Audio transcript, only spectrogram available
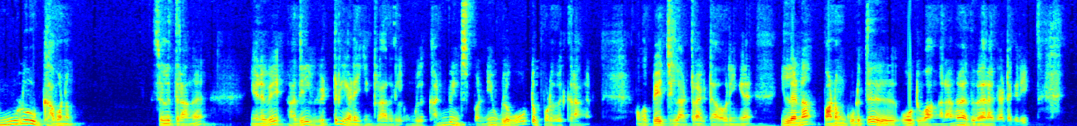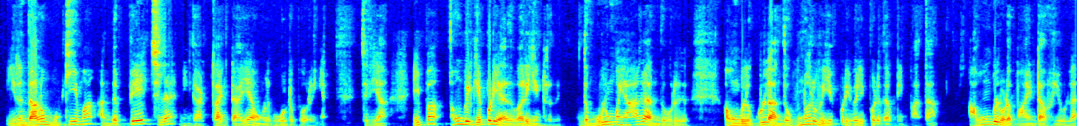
முழு கவனம் செலுத்துகிறாங்க எனவே அதில் வெற்றி அடைகின்றார்கள். உங்களை கன்வின்ஸ் பண்ணி உங்களை ஓட்டு போட வைக்கிறாங்க. உங்கள் பேச்சில் அட்ராக்ட் ஆகுறீங்க. இல்லைன்னா பணம் கொடுத்து ஓட்டு வாங்குறாங்க அது வேற கேட்டகரி இருந்தாலும் முக்கியமாக அந்த பேச்சில் நீங்கள் அட்ராக்ட் ஆகி அவங்களுக்கு ஓட்டு போடுறீங்க. சரியா? இப்போ அவங்களுக்கு எப்படி அது வருகின்றது? இந்த முழுமையாக அந்த ஒரு அவங்களுக்குள்ள அந்த உணர்வு எப்படி வெளிப்படுது அப்படின்னு பார்த்தா அவங்களோட பாயிண்ட் ஆஃப் வியூவில்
